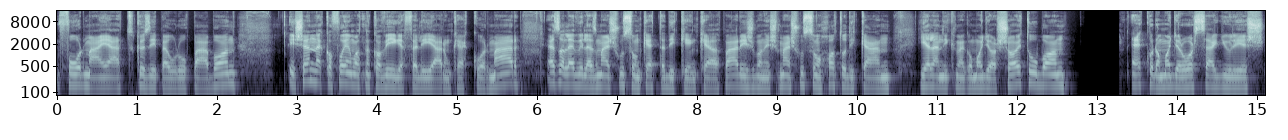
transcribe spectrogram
formáját Közép-Európában, és ennek a folyamatnak a vége felé járunk ekkor már. Ez a levél ez május 22-én kell Párizsban, és május 26-án jelenik meg a magyar sajtóban ekkor a Magyar Országgyűlés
